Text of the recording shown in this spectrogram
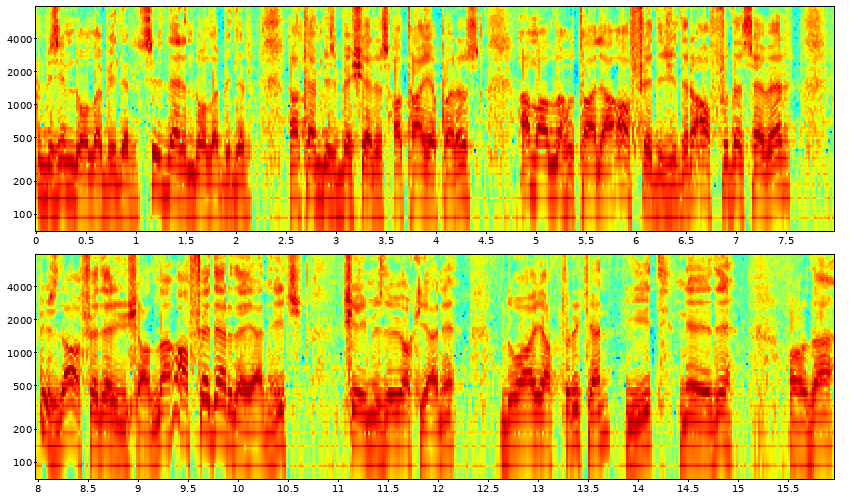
Bizim de olabilir. Sizlerin de olabilir. Zaten biz beşeriz, hata yaparız. Ama Allahu Teala affedicidir. Affı da sever. Biz de affeder inşallah. Affeder de yani hiç şeyimiz de yok yani. Dua yaptırırken Yiğit ne dedi? Orada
